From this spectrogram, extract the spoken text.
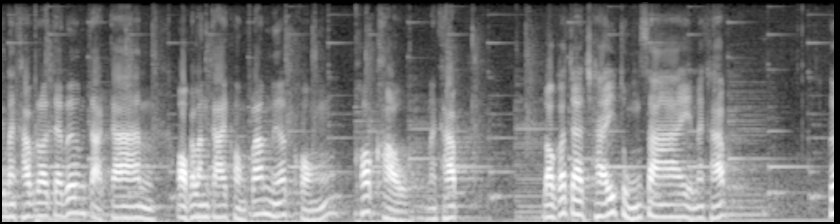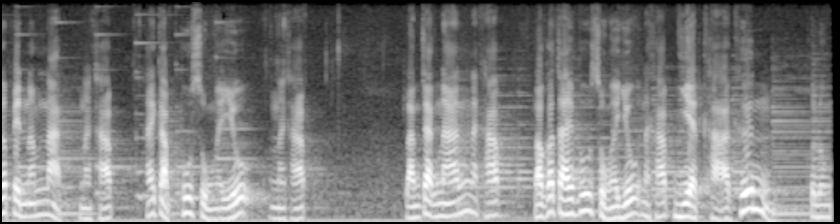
กนะครับเราจะเริ่มจากการออกกำลังกายของกล้ามเนื้อของข้อเข่านะครับ เราก็จะใช้ถุงทรายนะครับ เพื่อเป็นน้ำหนักนะครับ ให้กับผู้สูงอายุนะครับ หลังจากนั้นนะครับ เราก็จะให้ผู้สูงอายุนะครับ เหยียดขาขึ้นคุณลุง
